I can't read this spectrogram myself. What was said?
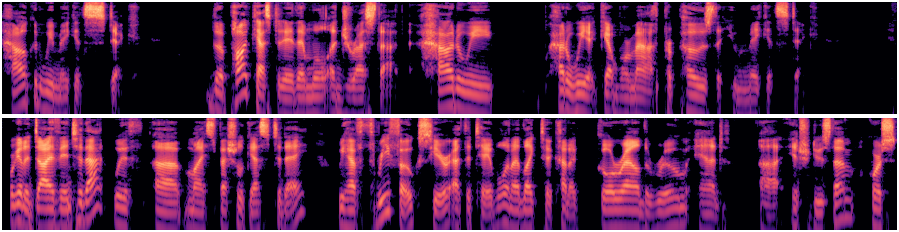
How could we make it stick? The podcast today then will address that. How do we how do we at Get More Math propose that you make it stick? We're going to dive into that with uh, my special guest today. We have three folks here at the table, and I'd like to kind of go around the room and uh, introduce them. Of course,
